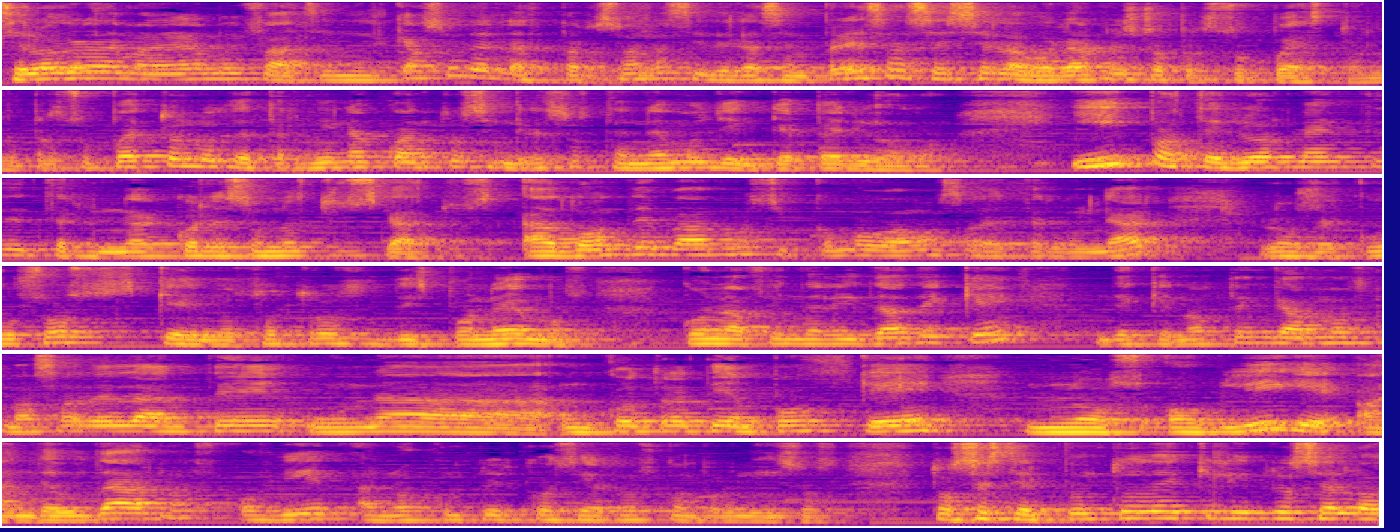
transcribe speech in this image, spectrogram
Se logra de manera muy fácil. En el caso de las personas y de las empresas es elaborar nuestro presupuesto. El presupuesto nos determina cuántos ingresos tenemos y en qué periodo. Y posteriormente determinar cuáles son nuestros gastos, a dónde vamos y cómo vamos a determinar los recursos que nosotros disponemos. Con la finalidad de que, de que no tengamos más adelante una, un contratiempo que nos obligue a endeudarnos o bien a no cumplir con ciertos compromisos. Entonces el punto de equilibrio se logra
